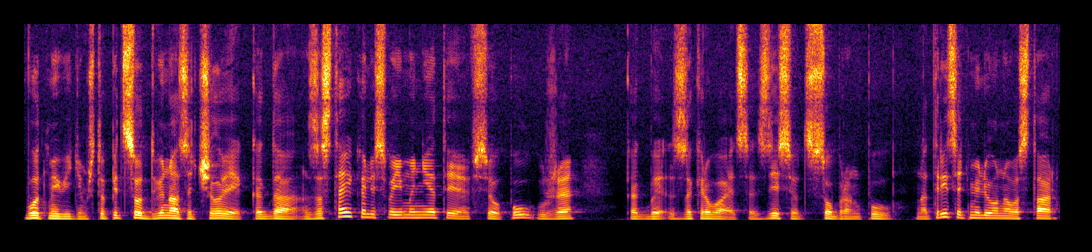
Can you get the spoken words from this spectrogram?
Вот мы видим, что 512 человек, когда застейкали свои монеты, все, пул уже как бы закрывается. Здесь вот собран пул на 30 миллионов стар.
